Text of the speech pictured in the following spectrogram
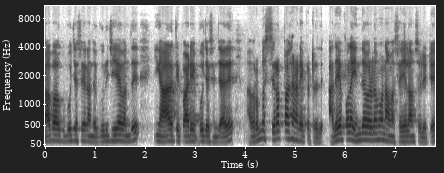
பாபாவுக்கு பூஜை செய்கிற அந்த குருஜியே வந்து இங்கே ஆரத்தி பாடி பூஜை செஞ்சார். அது ரொம்ப சிறப்பாக நடைபெற்றது. அதே போல் இந்த வருடமும் நாம் செய்யலாம்னு சொல்லிட்டு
